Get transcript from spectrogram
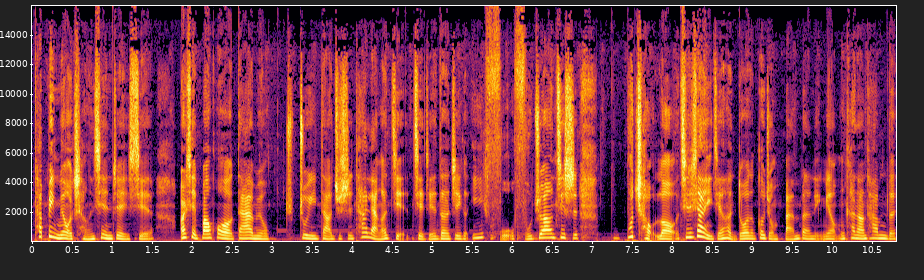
他并没有呈现这些，而且包括大家有没有注意到，就是他两个姐姐姐的这个衣服服装，其实。不丑陋，其实像以前很多的各种版本里面，我们看到他们的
